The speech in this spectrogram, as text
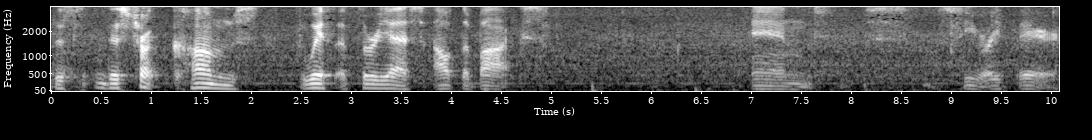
This this truck comes with a 3S out the box. And see right there.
